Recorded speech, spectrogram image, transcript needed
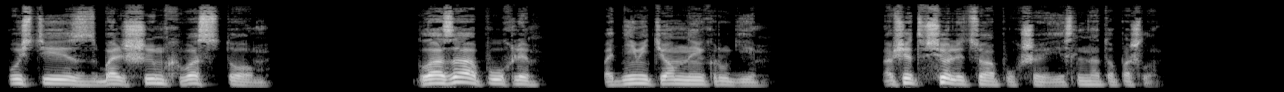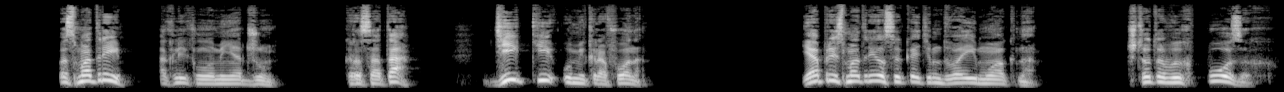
Пусть и с большим хвостом. Глаза опухли, под ними темные круги. Вообще-то все лицо опухшее, если на то пошло. «Посмотри!» — окликнула меня Джун. «Красота!» Дикки у микрофона. Я присмотрелся к этим двоим у окна. Что-то в их позах,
